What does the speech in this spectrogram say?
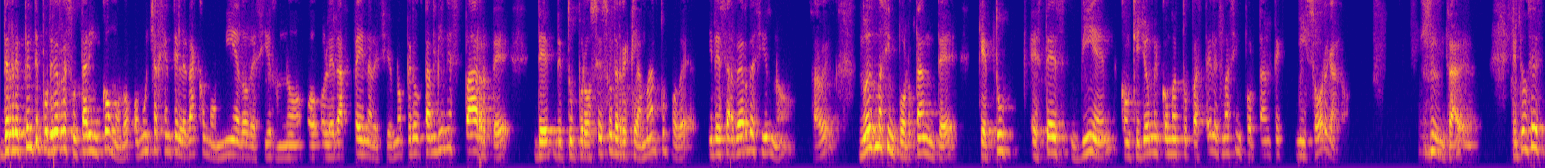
De repente podría resultar incómodo o mucha gente le da como miedo decir no o, le da pena decir no, pero también es parte de, tu proceso de reclamar tu poder y de saber decir no, ¿sabes? No es más importante que tú estés bien con que yo me coma tu pastel, es más importante mis órganos, ¿sabes? Entonces,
